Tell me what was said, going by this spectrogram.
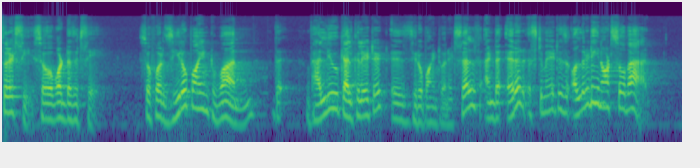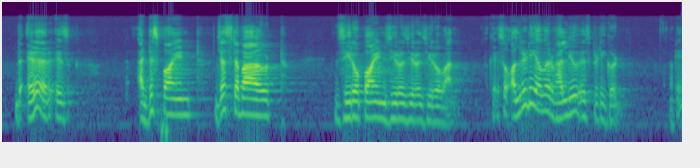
So, let us see. So, what does it say? So, for 0.1 the value calculated is 0.1 itself and the error estimate is already not so bad. The error is at this point just about 0.0001. Okay. So, already our value is pretty good. Okay.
